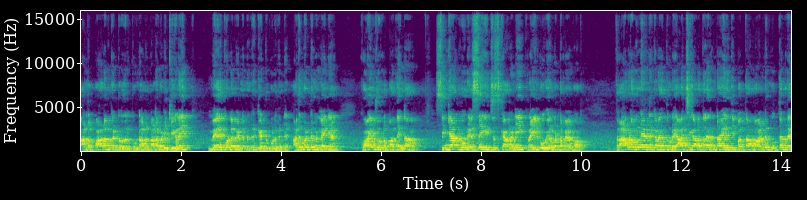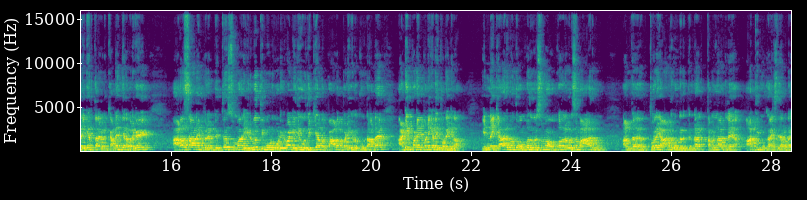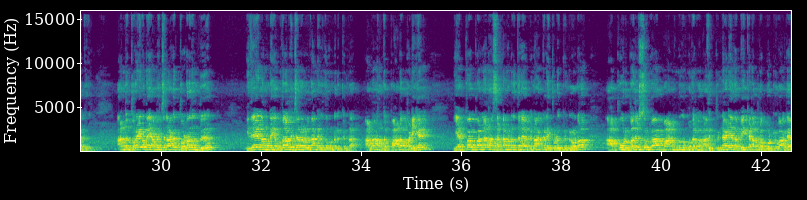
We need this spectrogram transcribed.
அந்த பாலம் கட்டுவதற்குண்டான நடவடிக்கைகளை மேற்கொள்ள வேண்டும் என்று கேட்டுக்கொள்கின்றேன் அது மட்டும் இல்லைங்க கோயம்புத்தூரில் பார்த்தீங்கன்னா சிங்காரலூர் எஸ்ஐஹெச்எஸ் காலனி ரயில்வே உயர்மட்ட மேம்பாலம். திராவிட முன்னேற்ற கழகத்தினுடைய ஆட்சி காலத்தில் ரெண்டாயிரத்தி பத்தாம் ஆண்டு முத்தமிழறிஞர் தலைவர் கலைஞர் அவர்கள் அரசாணை பிறப்பித்து சுமார் இருபத்தி மூணு கோடி ரூபாய் நிதி ஒதுக்கி அந்த பாலப்பணிகளுக்கு உண்டான அடிப்படை பணிகளை தொடங்கினார். இன்னைக்கு யார் வந்து ஒன்பது வருஷமா ஒன்பதரை வருஷமா ஆறு அந்த துறை ஆண்டு கொண்டிருக்கின்றார். தமிழ்நாட்டில் அதிமுக ஆட்சி தான் நடக்குது. அந்த துறையுடைய அமைச்சராக தொடர்ந்து இதே நம்முடைய முதலமைச்சரவர்கள் தான் இருந்து கொண்டிருக்கின்றார். ஆனால் அந்த பாலப்பணிகள் எப்பப்பெல்லாம் நான் சட்டமன்றத்தில் வினாக்களை தொடுக்கின்றோனோ அப்போ ஒரு பதில் சொல்வார் மாண்புமிகு முதல்வர். அதுக்கு பின்னாடி அதை அப்படியே கிடப்பில் போட்டுருவாங்க.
